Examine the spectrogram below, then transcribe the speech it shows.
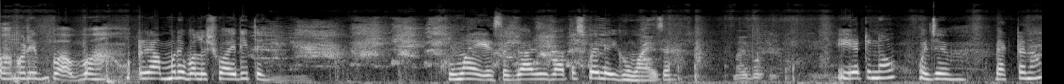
বাবারে বাবা ওরে আম্মুরে বলে শোয়াই দিতে। ঘুমায় গেছে গাড়ির বাতাস পাইলেই ঘুমায় যায়। ইয়েটা নাও ওই যে ব্যাগটা নাও।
